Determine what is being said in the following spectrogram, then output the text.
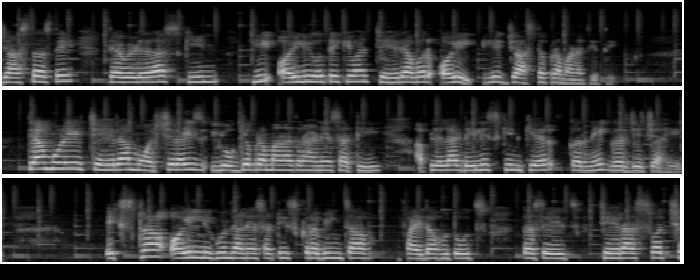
जास्त असते त्यावेळेला स्किन ही ऑइली होते किंवा चेहऱ्यावर ऑइल हे जास्त प्रमाणात येते. त्यामुळे चेहरा मॉइश्चराईज योग्य प्रमाणात राहण्यासाठी आपल्याला डेली स्किन केअर करणे गरजेचे आहे. एक्स्ट्रा ऑइल निघून जाण्यासाठी स्क्रबिंगचा फायदा होतोच. तसेच चेहरा स्वच्छ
